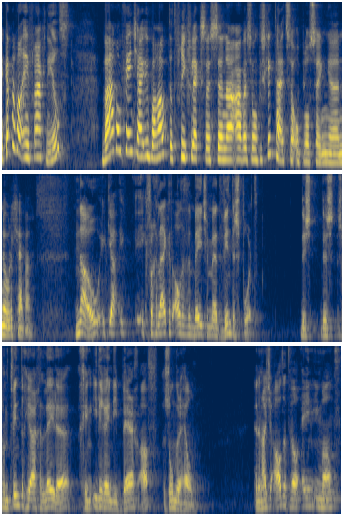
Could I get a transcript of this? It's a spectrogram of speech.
Ik heb nog wel één vraag, Niels. Waarom vind jij überhaupt dat freeflexers een arbeidsongeschiktheidsoplossing uh, nodig hebben? Nou, ik, ja, ik, ik vergelijk het altijd een beetje met wintersport. Dus, dus zo'n twintig jaar geleden ging iedereen die berg af zonder helm. En dan had je altijd wel één iemand,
